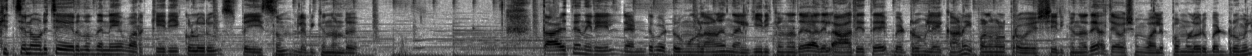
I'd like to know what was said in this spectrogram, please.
കിച്ചനോട് ചേർന്ന് തന്നെ വർക്ക് ഏരിയക്കുള്ളൊരു സ്പേസും ലഭിക്കുന്നുണ്ട്. താഴത്തെ നിലയിൽ രണ്ട് ബെഡ്റൂമുകളാണ് നൽകിയിരിക്കുന്നത്. അതിൽ ആദ്യത്തെ ബെഡ്റൂമിലേക്കാണ് ഇപ്പോൾ നമ്മൾ പ്രവേശിച്ചിരിക്കുന്നത്. അത്യാവശ്യം വലുപ്പമുള്ള ഒരു ബെഡ്റൂമിൽ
